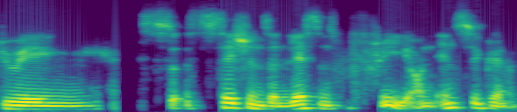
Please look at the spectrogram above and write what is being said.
doing sessions and lessons for free on Instagram.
